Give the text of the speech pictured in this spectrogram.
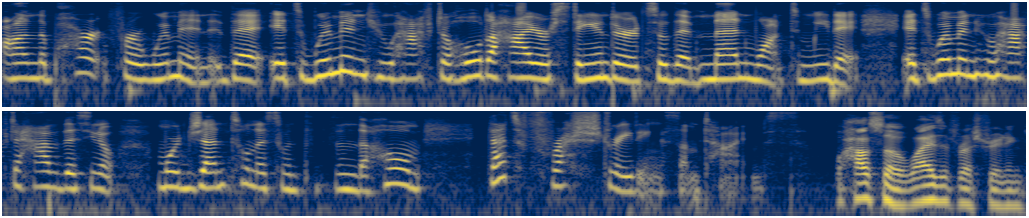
on the part for women that it's women who have to hold a higher standard so that men want to meet it. It's women who have to have this, you know, more gentleness within the home. That's frustrating sometimes. How so? Why is it frustrating?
